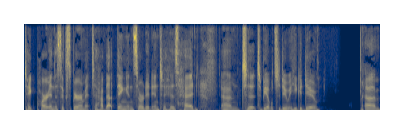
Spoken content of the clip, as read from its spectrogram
take part in this experiment, to have that thing inserted into his head um, to, to be able to do what he could do. Um,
